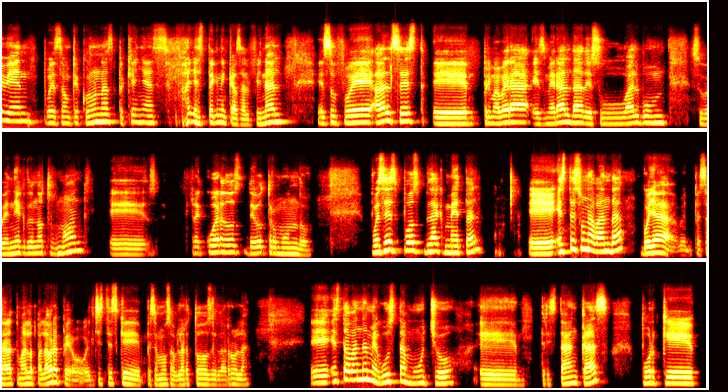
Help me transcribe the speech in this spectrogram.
Bien, pues aunque con unas pequeñas fallas técnicas al final, eso fue Alcest, eh, Primavera Esmeralda de su álbum Souvenir de Notre Monde, eh, Recuerdos de otro mundo. Pues es post-black metal. Eh, esta es una banda, voy a empezar a tomar la palabra, pero el chiste es que empecemos a hablar todos de la rola. esta banda me gusta mucho, Tristán Cas, porque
